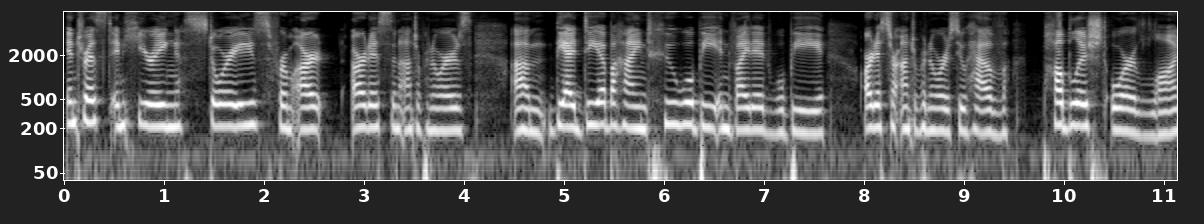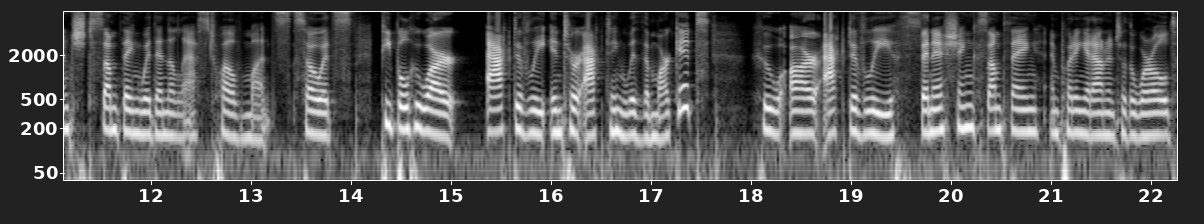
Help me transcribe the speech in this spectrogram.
interest in hearing stories from art artists and entrepreneurs, um, the idea behind who will be invited will be artists or entrepreneurs who have published or launched something within the last 12 months. So it's people who are actively interacting with the market, who are actively finishing something and putting it out into the world,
